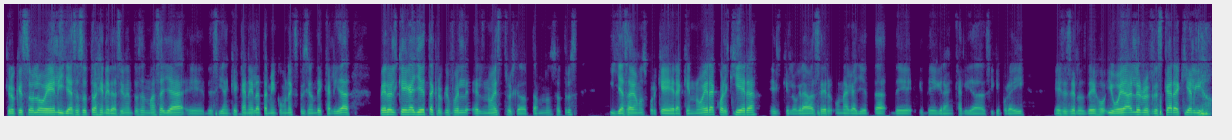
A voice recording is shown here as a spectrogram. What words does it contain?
creo que solo él y ya esa es otra generación, entonces más allá eh, decían que canela también como una expresión de calidad, pero el qué galleta creo que fue el, el nuestro, el que adoptamos nosotros, y ya sabemos por qué era, que no era cualquiera el que lograba hacer una galleta de, gran calidad, así que por ahí ese se los dejo y voy a darle refrescar aquí al guion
